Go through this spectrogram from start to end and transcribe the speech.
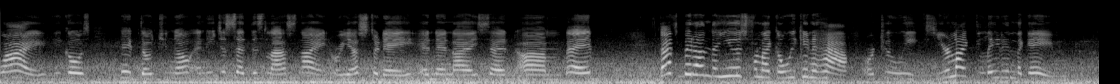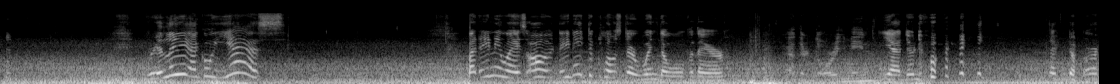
why? He goes, babe, don't you know? And he just said this last night or yesterday. And then I said, um, babe, that's been on the news for like a week and a half or two weeks. You're like late in the game. really? I go, yes. But anyways, oh, they need to close their window over there. Uh, their door, you mean? Yeah, their door. their door.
